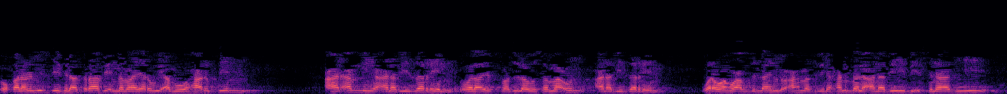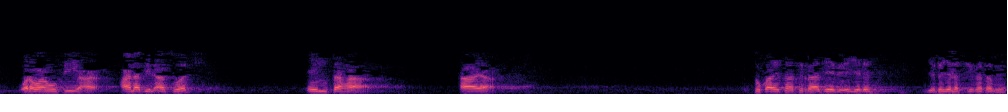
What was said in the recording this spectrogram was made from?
وقال المزي في الأطراف إنما يروي أبو حرب عن أمه عن أبي ذر ولا يحفظ له سماع عن أبي ذر. ورواه عبد الله بن أحمد بن حنبل عن أبيه بإسناده ورواه في عن أبي الأسود. انتهى. آية. سقايسات الرادة بإجره جل جلسي كتبه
